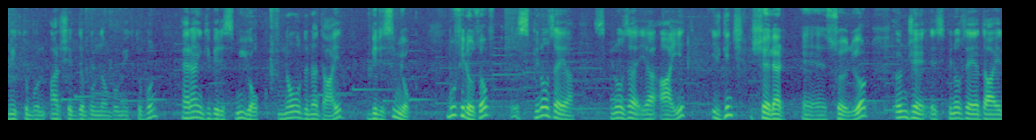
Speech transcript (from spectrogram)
mektubun, arşivde bulunan bu mektubun herhangi bir ismi yok. Ne olduğuna dair bir isim yok. Bu filozof Spinoza'ya Spinoza'ya ait ilginç şeyler e, söylüyor. Önce Spinoza'ya dair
